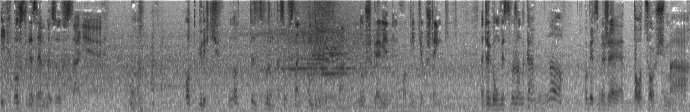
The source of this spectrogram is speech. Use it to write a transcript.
Ich ostre zęby są w stanie, no, odgryźć, no, te stworzonka są w stanie odgryźć wam nóżkę jednym chłapnięciem szczęki. Dlaczego mówię stworzonka? No, powiedzmy, że to coś ma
